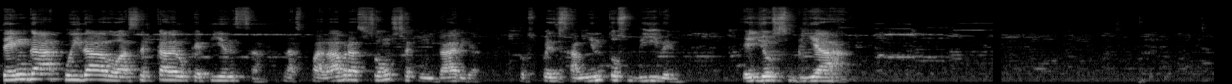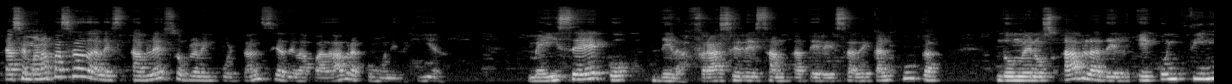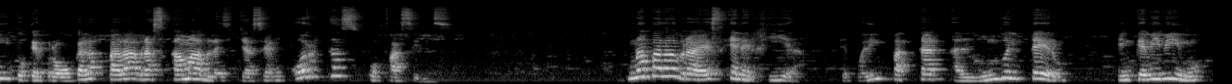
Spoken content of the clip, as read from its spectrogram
Tenga cuidado acerca de lo que piensa. Las palabras son secundarias. Los pensamientos viven. Ellos viajan. La semana pasada les hablé sobre la importancia de la palabra como energía. Me hice eco de la frase de Santa Teresa de Calcuta, donde nos habla del eco infinito que provoca las palabras amables, ya sean cortas o fáciles. Una palabra es energía que puede impactar al mundo entero en que vivimos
